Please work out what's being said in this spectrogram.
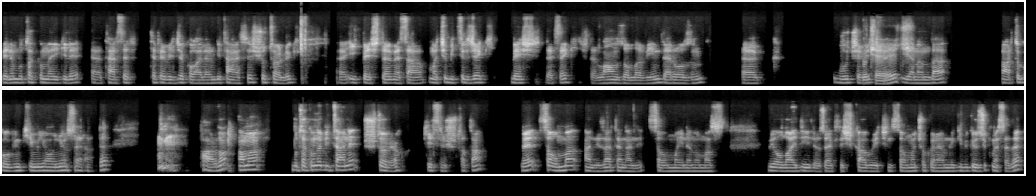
benim bu takımla ilgili e, ters tepebilecek olayların bir tanesi şutörlük. E, ilk beşte mesela maçı bitirecek beş desek işte Lanzo, Lavin, DeRozan, e, Vucevic, Vucevic. yanında artık o gün kim iyi oynuyorsa herhalde. Pardon ama bu takımda bir tane şutör yok. Kesin şut atan. Ve savunma hani zaten hani savunma inanılmaz bir olay değil. Özellikle Chicago için savunma çok önemli gibi gözükmese de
